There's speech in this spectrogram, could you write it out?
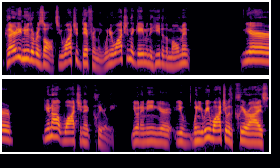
because I already knew the results. You watch it differently. When you're watching the game in the heat of the moment, you're you're not watching it clearly. You know what I mean? You're you when you rewatch it with clear eyes,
